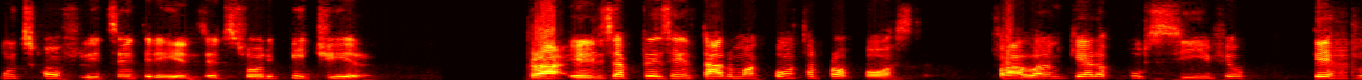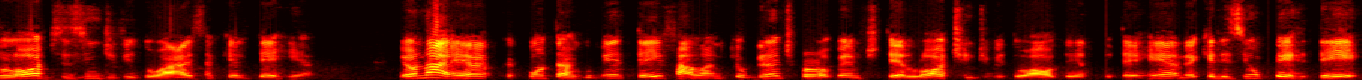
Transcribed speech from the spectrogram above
muitos conflitos entre eles. Eles foram pediram para eles apresentaram uma contraproposta, falando que era possível ter lotes individuais naquele terreno. Eu, na época, contra-argumentei falando que o grande problema de ter lote individual dentro do terreno é que eles iam perder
